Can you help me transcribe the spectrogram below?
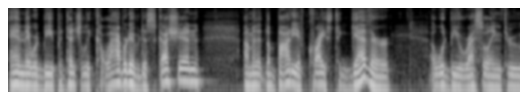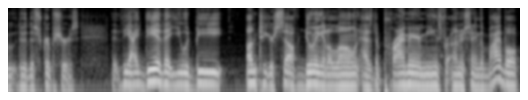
and there would be potentially collaborative discussion, um, and that the body of Christ together uh, would be wrestling through through the scriptures the idea that you would be unto yourself doing it alone as the primary means for understanding the Bible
